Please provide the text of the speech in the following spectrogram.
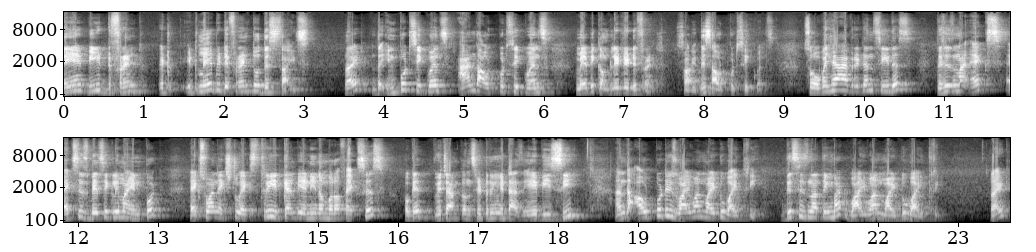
may be different. It it may be different to this size right? The input sequence and the output sequence may be completely different. Sorry this output sequence. So over here i have written see this? This is my x. X is basically my input. X1 x2 x3 it can be any number of x's okay? Which i'm considering it as a b c and the output is y1 y2 y3 this is nothing but y1 y2 y3 right?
